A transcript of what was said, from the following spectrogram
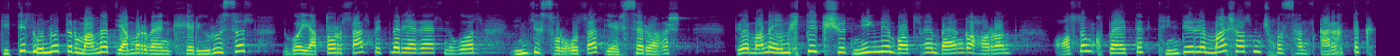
Гэтэл өнөөдөр манад ямар байна гэхээр ерөөсөө л нөгөө ядуурлаад бид нар яриад нөгөө л имлэг сургуулаад ярьсаар байгаа шүү дээ. Тэгээ манай эмэгтэй гişүүд нийгмийн бодлогын байнгын хороонд олонх байдаг. Тэн дээрээ маш олон чухал санал гаргадаг.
